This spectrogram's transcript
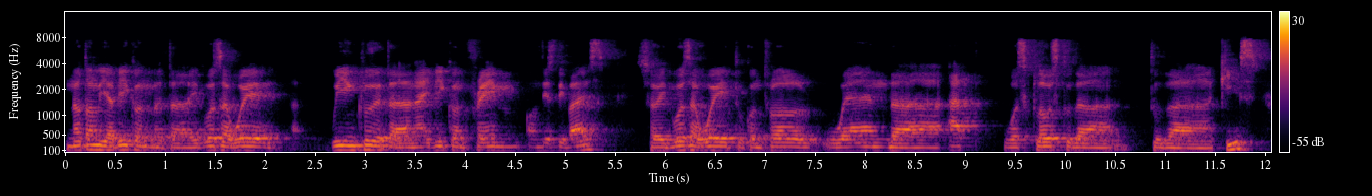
not only a beacon, but uh, it was a way we included an iBeacon frame on this device so it was a way to control when the app was close to the to the keys.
